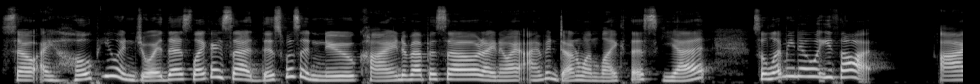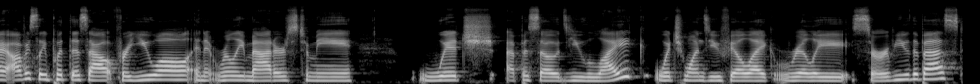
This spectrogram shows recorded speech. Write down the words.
So I hope you enjoyed this. Like I said, this was a new kind of episode. I know I, I haven't done one like this yet. So let me know what you thought. I obviously put this out for you all, and it really matters to me which episodes you like, which ones you feel like really serve you the best.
